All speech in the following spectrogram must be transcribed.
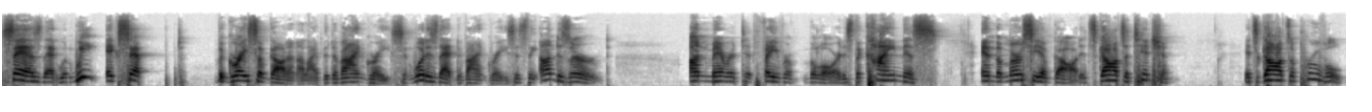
says that when we accept the grace of God in our life, the divine grace, and what is that divine grace? It's the undeserved, unmerited favor of the Lord, it's the kindness and the mercy of God, it's God's attention, it's God's approval,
